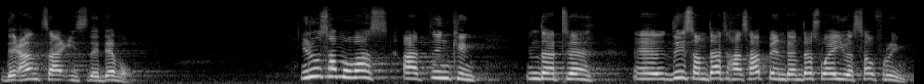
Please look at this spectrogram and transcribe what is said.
The answer is the devil. You know, some of us are thinking that uh, uh, this and that has happened and that's why you are suffering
